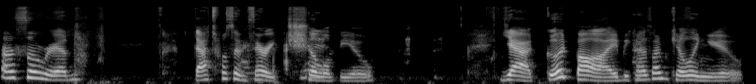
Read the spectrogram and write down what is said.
That's so weird. That wasn't very chill of you. Yeah, goodbye, because I'm killing you.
